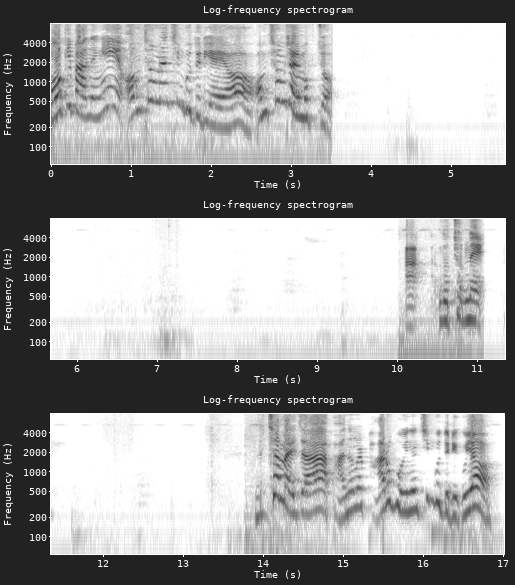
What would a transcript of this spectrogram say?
먹이 반응이 엄청난 친구들이에요. 엄청 잘 먹죠? 아, 놓쳤네. 넣자말자 반응을 바로 보이는 친구들이고요.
